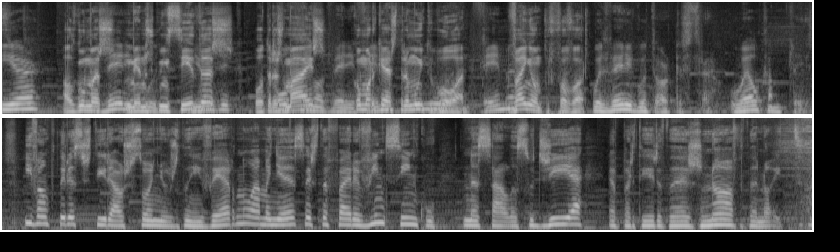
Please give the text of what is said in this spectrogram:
Algumas menos conhecidas, outras mais, com uma orquestra muito boa. Venham, por favor. E vão poder assistir aos Sonhos de Inverno amanhã, sexta-feira 25, na Sala Sudia, a partir das 9 da noite.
